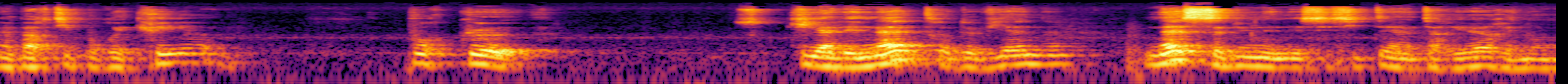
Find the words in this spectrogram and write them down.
imparti pour écrire, pour que ce qui allait naître devienne, naisse d'une nécessité intérieure et non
